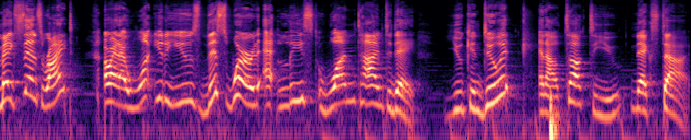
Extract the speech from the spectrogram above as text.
Makes sense, right? All right, I want you to use this word at least one time today. You can do it, and I'll talk to you next time.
